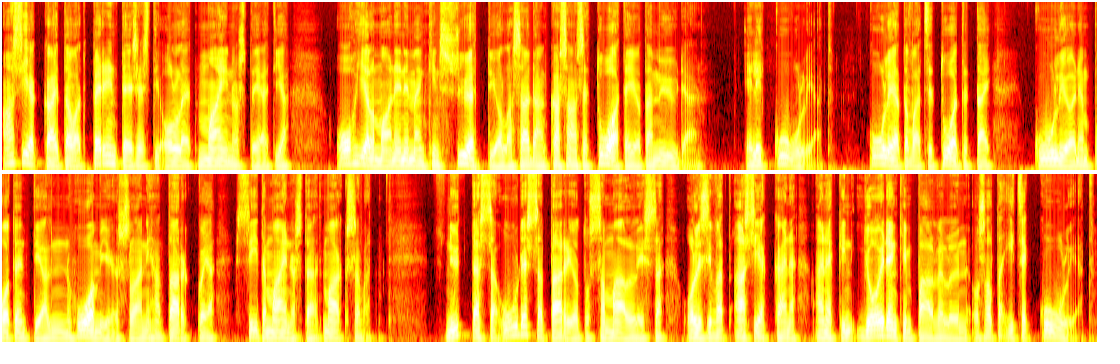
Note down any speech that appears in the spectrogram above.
asiakkaita ovat perinteisesti olleet mainostajat ja ohjelma on enemmänkin syötti, jolla saadaan kasaan se tuote, jota myydään. Eli kuulijat. Kuulijat ovat se tuote tai kuulijoiden potentiaalinen huomio, jos ollaan ihan tarkkoja, siitä mainostajat maksavat. Nyt tässä uudessa tarjotussa mallissa olisivat asiakkaina ainakin joidenkin palvelujen osalta itse kuulijat.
